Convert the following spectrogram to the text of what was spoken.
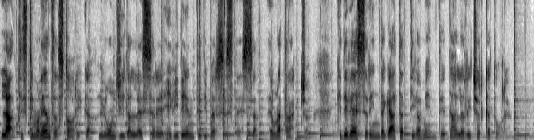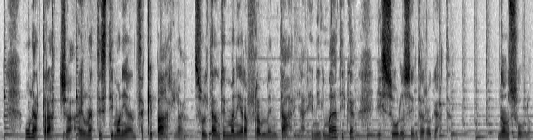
La testimonianza storica, lungi dall'essere evidente di per sé stessa, è una traccia che deve essere indagata attivamente dal ricercatore. Una traccia è una testimonianza che parla soltanto in maniera frammentaria, enigmatica e solo se interrogata. Non solo,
